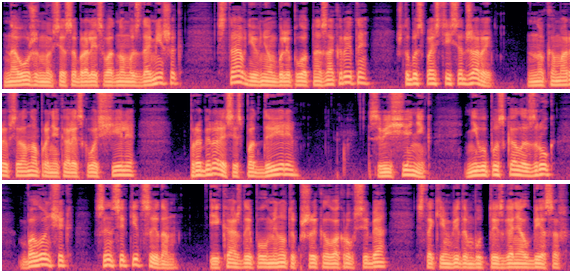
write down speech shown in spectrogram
На ужин мы все собрались в одном из домишек, ставни в нем были плотно закрыты, чтобы спастись от жары, но комары все равно проникали сквозь щели, пробирались из-под двери. Священник не выпускал из рук баллончик с инсектицидом и каждые полминуты пшикал вокруг себя с таким видом, будто изгонял бесов.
